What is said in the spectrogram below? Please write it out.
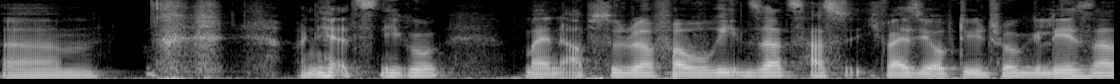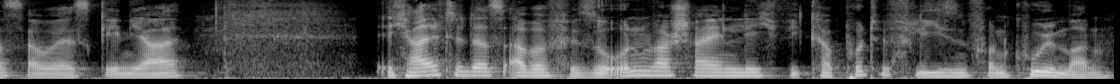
Ähm und jetzt, Nico, mein absoluter Favoritensatz, hast, ich weiß nicht, ob du ihn schon gelesen hast, aber er ist genial. Ich halte das aber für so unwahrscheinlich wie kaputte Fliesen von Kuhlmann,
